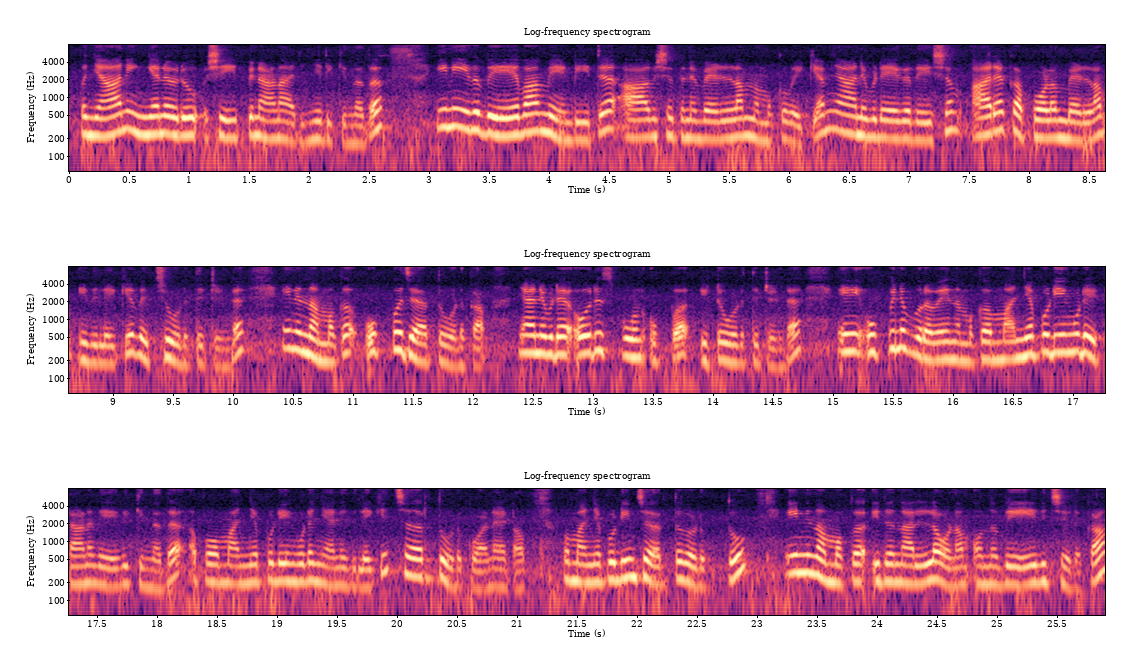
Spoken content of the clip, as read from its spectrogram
അപ്പോൾ ഞാൻ ഇങ്ങനെ ഒരു ഷേപ്പിനാണ് അരിഞ്ഞിരിക്കുന്നത്. ഇനി ഇത് വേവാൻ വേണ്ടിയിട്ട് ആവശ്യത്തിന് വെള്ളം നമുക്ക് വയ്ക്കാം ഞാനിവിടെ ഏകദേശം അര കപ്പോളം വെള്ളം ഇതിലേക്ക് വെച്ച് കൊടുത്തിട്ടുണ്ട്. ഇനി നമുക്ക് ഉപ്പ് ചേർത്ത് കൊടുക്കാം. ഞാനിവിടെ ഒരു സ്പൂൺ ഉപ്പ് ഇട്ട് കൊടുത്തിട്ടുണ്ട്. ഇനി ഉപ്പിന് പുറമേ നമുക്ക് മഞ്ഞപ്പൊടിയും കൂടി ഇട്ടാണ് വേവിക്കുന്നത്. അപ്പോൾ മഞ്ഞപ്പൊടിയും കൂടെ ഞാൻ ഇതിലേക്ക് ചേർത്ത് കൊടുക്കുവാണ് കേട്ടോ. അപ്പോൾ മഞ്ഞപ്പൊടിയും ചേർത്ത് കൊടുത്തു. ഇനി നമുക്ക് ഇത് നല്ലോണം ഒന്ന് വേവിച്ചെടുക്കാം.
